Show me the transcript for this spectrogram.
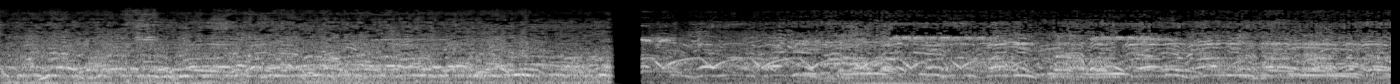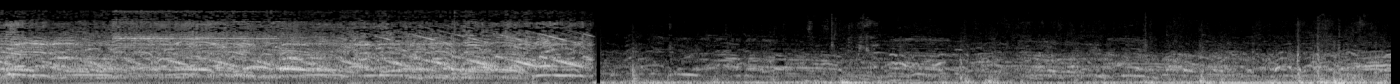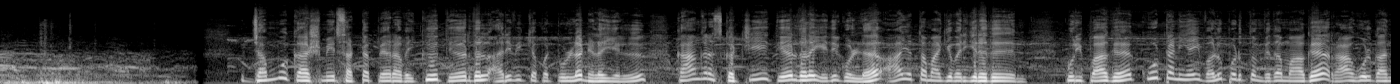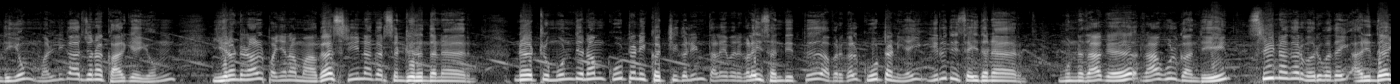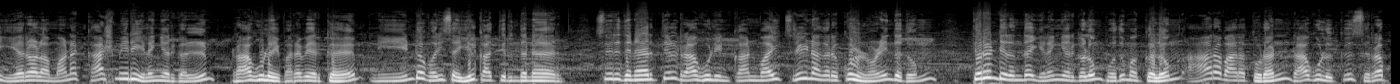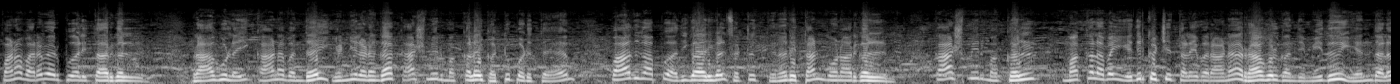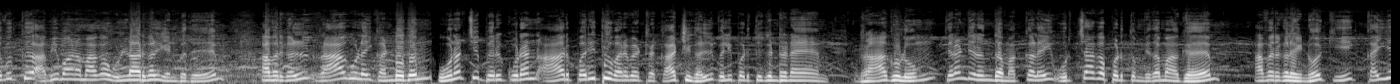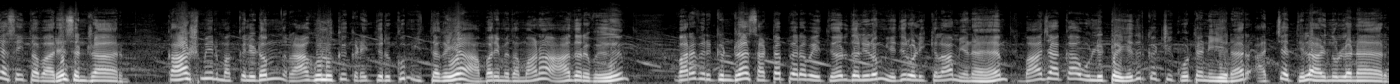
No! Jammu Kashmir சட்டப்பேரவைக்கு தேர்தல் அறிவிக்கப்பட்டுள்ள நிலையில் காங்கிரஸ் கட்சி தேர்தலை எதிர்கொள்ள ஆயத்தமாகி வருகிறது. குறிப்பாக கூட்டணியை வலுப்படுத்தும் விதமாக ராகுல் காந்தியும் மல்லிகார்ஜுன கார்கேயும் இரண்டு நாள் பயணமாக ஸ்ரீநகர் சென்றிருந்தனர். நேற்று முன்தினம் கூட்டணி கட்சிகளின் தலைவர்களை சந்தித்து அவர்கள் கூட்டணியை இறுதி செய்தனர். முன்னதாக ராகுல் காந்தி ஸ்ரீநகர் வருவதை அறிந்த ஏராளமான காஷ்மீரி இளைஞர்கள் ராகுலை வரவேற்க நீண்ட வரிசையில் காத்திருந்தனர். சிறிது நேரத்தில் ராகுலின் கான்வாய் ஸ்ரீநகருக்குள் நுழைந்ததும் திரண்டிருந்த இளைஞர்களும் பொதுமக்களும் ஆரவாரத்துடன் ராகுலுக்கு சிறப்பான வரவேற்பு அளித்தார்கள். ராகுலை காண வந்த எண்ணிலடங்கா காஷ்மீர் மக்களை கட்டுப்படுத்த பாதுகாப்பு அதிகாரிகள் சற்று திணறித்தான் போனார்கள். காஷ்மீர் மக்கள் மக்களவை எதிர்க்கட்சி தலைவரான ராகுல் காந்தி மீது எந்த அளவுக்கு அபிமானமாக உள்ளார்கள் என்பது அவர்கள் ராகுலை கண்டதும் உணர்ச்சி பெருக்குடன் ஆர்ப்பரித்து வரவேற்ற காட்சிகள் வெளிப்படுத்துகின்றன. ராகுலும் திரண்டிருந்த மக்களை உற்சாகப்படுத்தும் விதமாக அவர்களை நோக்கி கையசைத்தவாறு சென்றார். காஷ்மீர் மக்களிடம் ராகுலுக்கு கிடைத்திருக்கும் இத்தகைய அபரிமிதமான ஆதரவு வரவிருக்கின்ற சட்டப்பேரவை தேர்தலிலும் எதிரொலிக்கலாம் என பாஜக உள்ளிட்ட எதிர்க்கட்சி கூட்டணியினர் அச்சத்தில் ஆழ்ந்துள்ளனர்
